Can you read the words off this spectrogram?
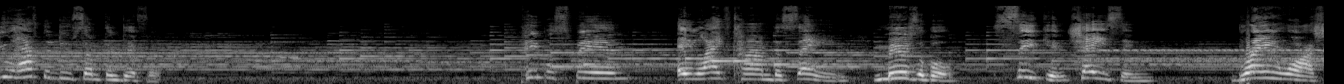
You have to do something different. People spend a lifetime the same, miserable, seeking, chasing, brainwashed,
